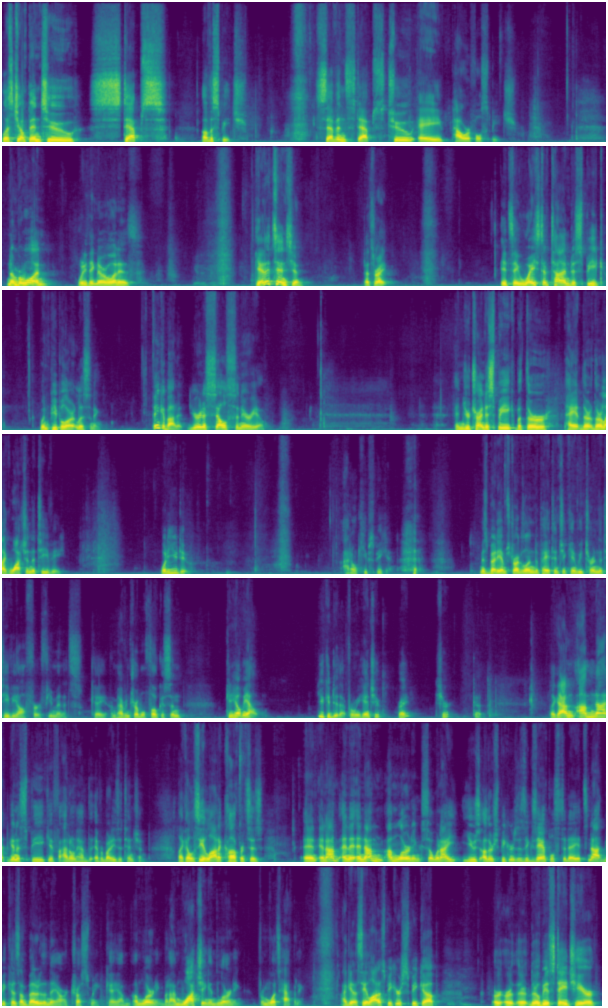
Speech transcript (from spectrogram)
let's jump into steps of a speech. Seven steps to a powerful speech. Number one, what do you think number one is? Get attention. That's right. It's a waste of time to speak when people aren't listening. Think about it. You're in a cell scenario. And you're trying to speak, but they're, they're, they're like watching the TV. What do you do? I don't keep speaking. Miss Betty, I'm struggling to pay attention. Can we turn the TV off for a few minutes? Okay, I'm having trouble focusing. Can you help me out? You could do that for me, can't you? Right? Sure? Good. Like, I'm, I'm not going to speak if I don't have the, everybody's attention. Like, I see a lot of conferences, and, and, I'm, and, and I'm, I'm learning. So, when I use other speakers as examples today, it's not because I'm better than they are. Trust me, okay? I'm, I'm learning, but I'm watching and learning from what's happening. I get to see a lot of speakers speak up, or, or there, there'll be a stage here.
